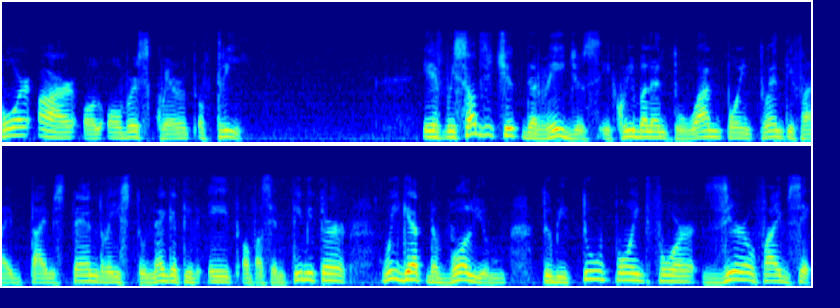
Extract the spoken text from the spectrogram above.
4R all over square root of 3. If we substitute the radius equivalent to 1.25 times 10 raised to negative 8 of a centimeter we get the volume to be 2.4056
